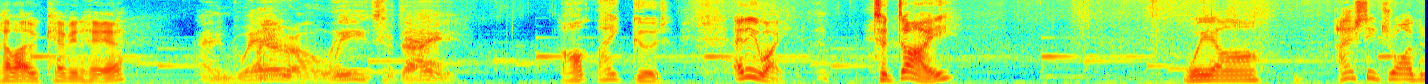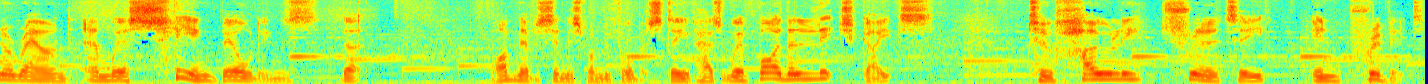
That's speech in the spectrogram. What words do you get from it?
Hello, Kevin here. And where are we today? Aren't they good? Anyway, today we are actually driving around and we're seeing buildings that well, I've never seen this one before, but Steve has. We're by the Lich Gates to Holy Trinity in Privett.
